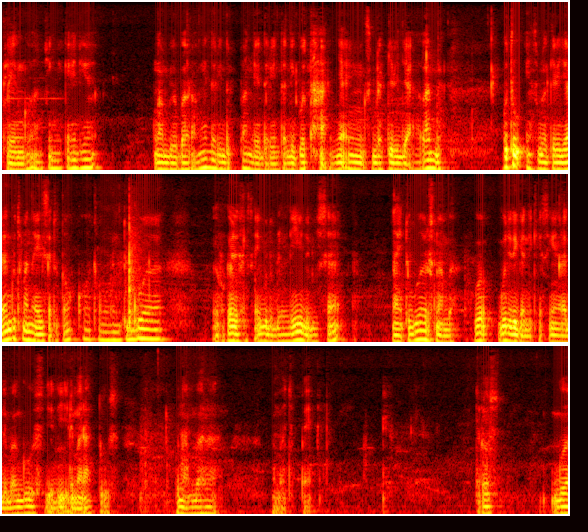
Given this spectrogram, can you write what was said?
Feeling gue anjing nih kayak dia ngambil barangnya dari depan deh dari tadi gue tanya yang sebelah kiri jalan deh. Gue tuh yang sebelah kiri jalan gue cuma naik di satu toko tolong itu gue ya, pokoknya udah selesai gue udah beli udah bisa. Nah itu gue harus nambah gue gue jadi ganti casing yang rada bagus jadi 500 gue nambah lah nambah cepet. Terus gue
